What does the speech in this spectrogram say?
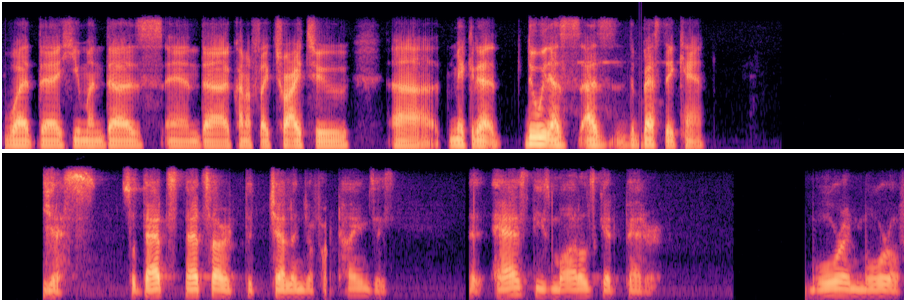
what the human does and uh, kind of like try to uh, make it a, do it as as the best they can. Yes. So that's that's our the challenge of our times is that as these models get better, more and more of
